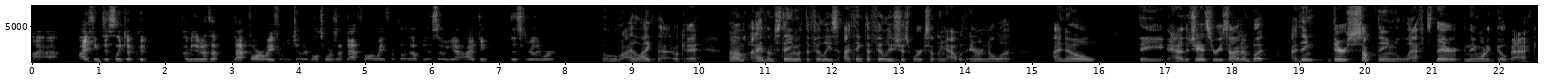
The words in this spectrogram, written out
I, I think this link up could. I mean, they're not that, that far away from each other. Baltimore's not that far away from Philadelphia, so yeah, I think this could really work. Oh, I like that. Okay. Um, I have him staying with the Phillies. I think the Phillies just work something out with Aaron Nola. I know they had the chance to re-sign him, but I think there's something left there, and they want to go back.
